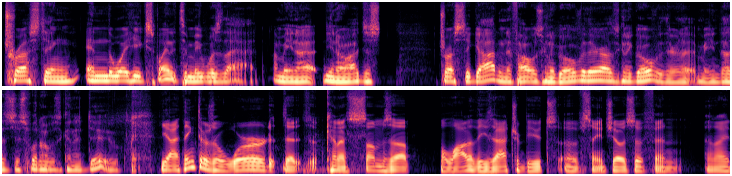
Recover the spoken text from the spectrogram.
trusting, and the way he explained it to me was that. I mean, I you know I just trusted God, and if I was going to go over there, I was going to go over there. I mean, that's just what I was going to do. Yeah, I think there's a word that kind of sums up a lot of these attributes of Saint Joseph, and and I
